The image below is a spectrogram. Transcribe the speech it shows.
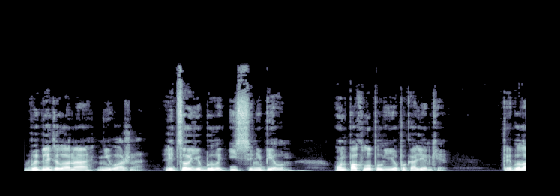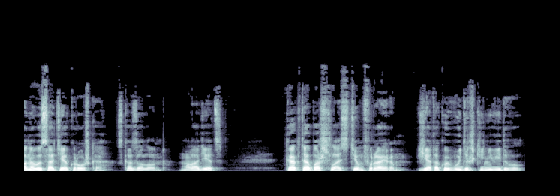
Выглядела она неважно. Лицо ее было истинно белым. Он похлопал ее по коленке. «Ты была на высоте, крошка», — сказал он. «Молодец». «Как ты обошлась с тем фраером? Я такой выдержки не видывал».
